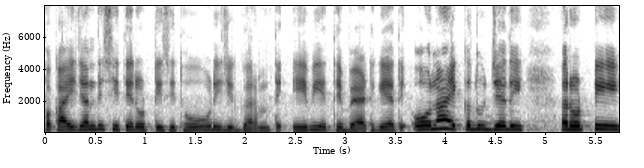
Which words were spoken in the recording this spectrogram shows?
ਪਕਾਈ ਜਾਂਦੀ ਸੀ ਅਤੇ ਰੋਟੀ ਸੀ ਥੋੜ੍ਹੀ ਜਿਹੀ ਗਰਮ ਅਤੇ ਇਹ ਵੀ ਇੱਥੇ ਬੈਠ ਗਏ ਅਤੇ ਉਹ ਨਾ ਇੱਕ ਦੂਜੇ ਦੀ ਰੋਟੀ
